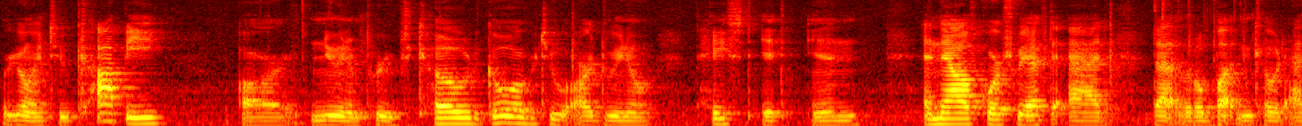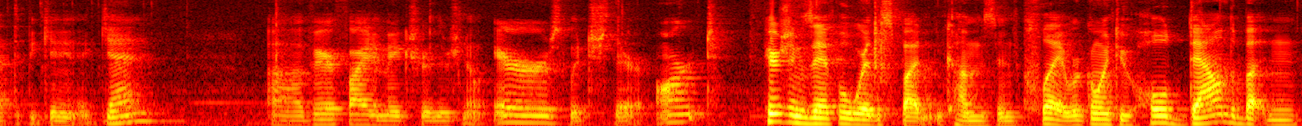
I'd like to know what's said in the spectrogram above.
We're going to copy our new and improved code, go over to Arduino, paste it in, and now of course we have to add that little button code at the beginning again. Uh, verify to make sure there's no errors, which there aren't. Here's an example where this button comes in play. We're going to hold down the button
